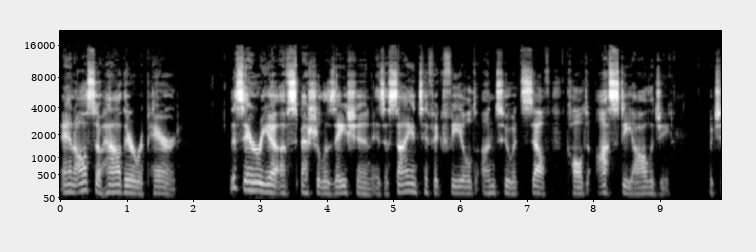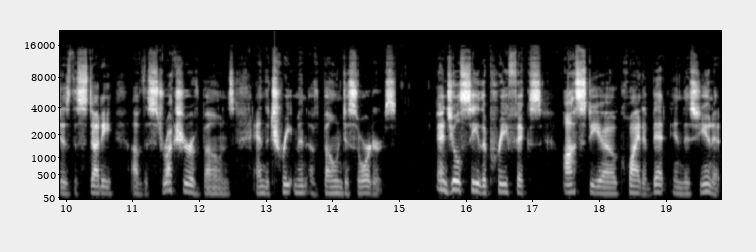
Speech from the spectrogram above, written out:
and also how they're repaired. This area of specialization is a scientific field unto itself called osteology, which is the study of the structure of bones and the treatment of bone disorders. And you'll see the prefix osteo quite a bit in this unit.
